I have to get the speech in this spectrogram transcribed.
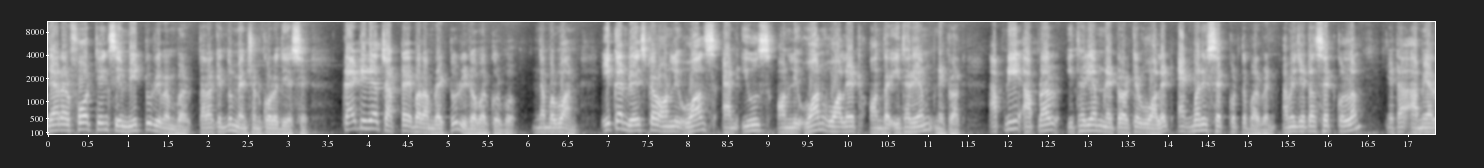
There are four things you need to remember তারা কিন্তু মেনশন করে দিয়েছে। ক্রাইটেরিয়া চারটা এবার আমরা একটু রিড ওভার করব। Number one you can register only once and use only one wallet on the Ethereum network আপনি আপনার ইথারিয়াম নেটওয়ার্কের ওয়ালেট একবারই সেট করতে পারবেন। আমি যেটা সেট করলাম, এটা আমি আর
